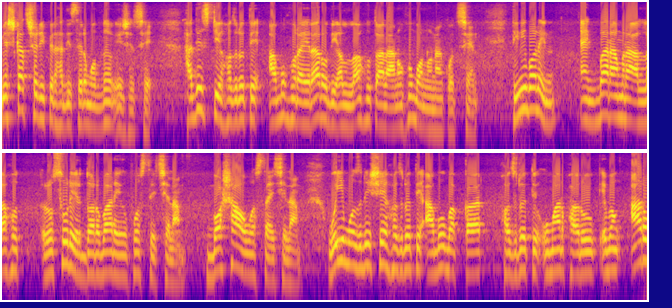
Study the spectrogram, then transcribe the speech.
মেশকাত শরীফের হাদিসের মধ্যেও এসেছে। হাদিসটি হজরতে আবু হরাইরা রদি আল্লাহ তাল আনহু বর্ণনা করছেন। তিনি বলেন, একবার আমরা আল্লাহ রসুরের দরবারে উপস্থিত ছিলাম, বসা অবস্থায় ছিলাম। ওই মজলিসে হজরতে আবু বাক্কার হজরতে উমার ফারুক এবং আরও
